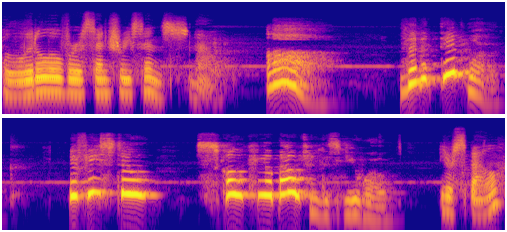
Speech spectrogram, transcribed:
A little over a century since now. Ah, then it did work. If he's still skulking about in this new world. Your spell?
